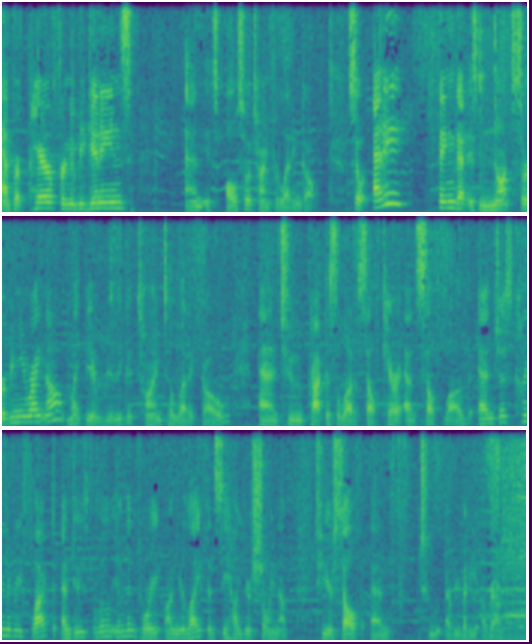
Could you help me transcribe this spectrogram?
and prepare for new beginnings. And it's also a time for letting go. So, anything that is not serving you right now might be a really good time to let it go and to practice a lot of self care and self love and just kind of reflect and do a little inventory on your life and see how you're showing up to yourself and to everybody around you.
